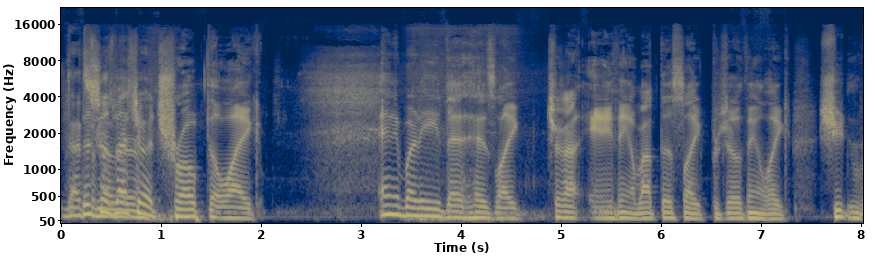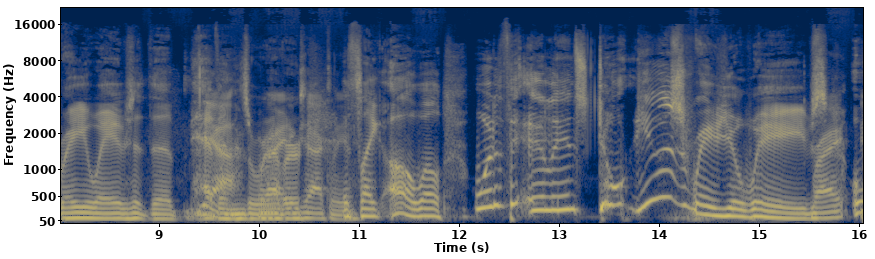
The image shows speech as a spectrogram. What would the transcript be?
that's this goes back to a trope that like anybody that has like checked out anything about this like particular thing like shooting radio waves at the heavens or right, whatever exactly. it's like oh well what if the aliens don't use radio waves Right, or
